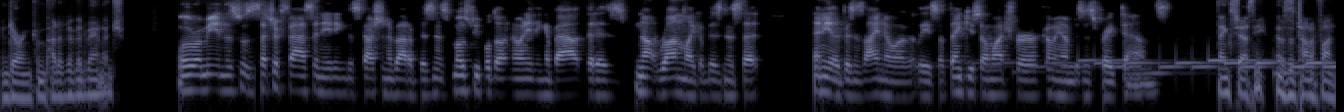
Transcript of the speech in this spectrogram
enduring competitive advantage. Well, Romeen, this was such a fascinating discussion about a business most people don't know anything about that is not run like a business that any other business I know of, at least. So thank you so much for coming on Business Breakdowns. Thanks, Jesse. It was a ton of fun.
